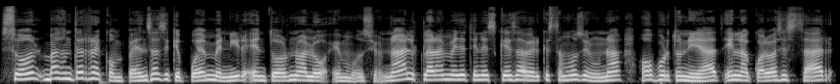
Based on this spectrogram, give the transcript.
Son bastantes recompensas y que pueden venir en torno a lo emocional. Claramente tienes que saber que estamos en una oportunidad en la cual vas a estar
